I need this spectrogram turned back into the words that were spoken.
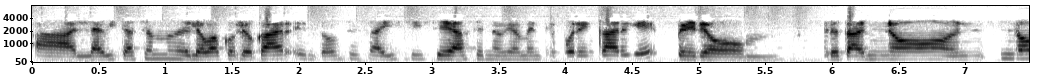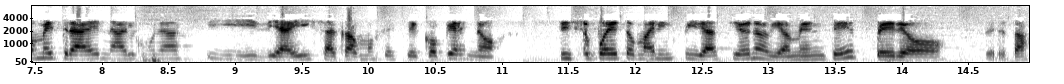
a la habitación donde lo va a colocar, entonces ahí sí se hacen obviamente por encargue, pero pero no no me traen algunas y de ahí sacamos este copias, no. Sí se puede tomar inspiración obviamente, pero pero está.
